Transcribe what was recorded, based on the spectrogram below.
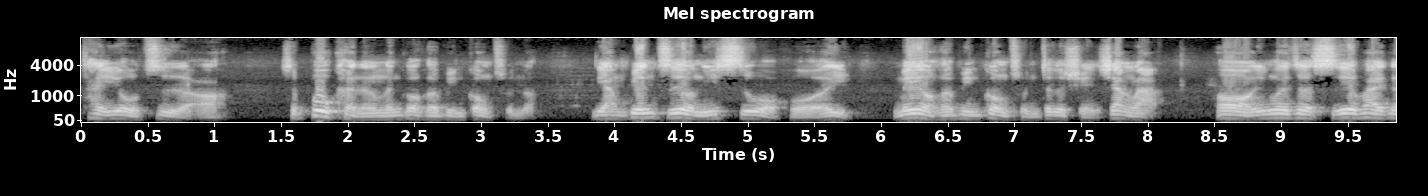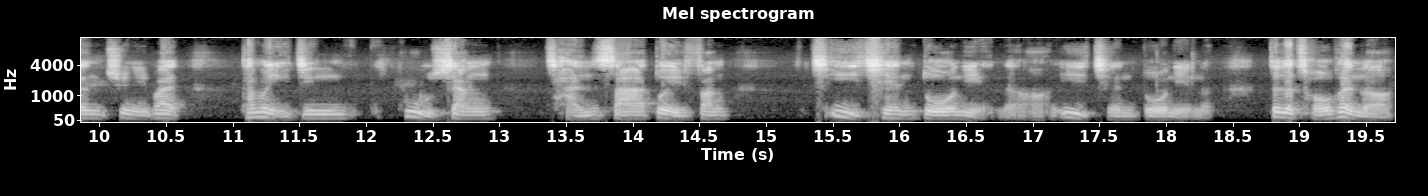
太幼稚了啊，是不可能能够和平共存的。两边只有你死我活而已，没有和平共存这个选项啦。哦，因为这个什叶派跟逊尼派，他们已经互相残杀对方一千多年了啊，一千多年了，这个仇恨呢，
